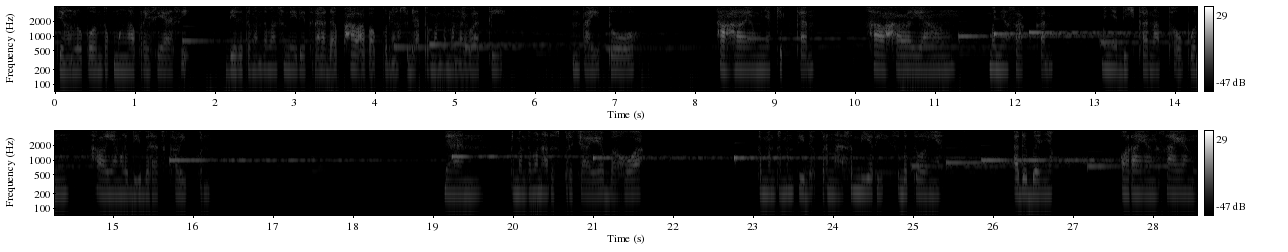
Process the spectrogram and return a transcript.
Jangan lupa untuk mengapresiasi diri teman-teman sendiri terhadap hal apa pun yang sudah teman-teman lewati. Entah itu hal-hal yang menyakitkan, hal-hal yang menyesakan, menyedihkan ataupun hal yang lebih berat sekalipun. Dan teman-teman harus percaya bahwa teman-teman tidak pernah sendiri sebetulnya. Ada banyak orang yang sayang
